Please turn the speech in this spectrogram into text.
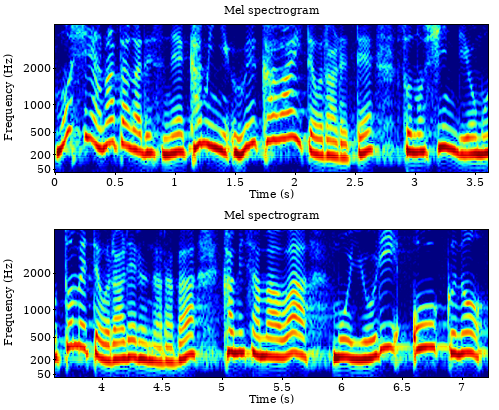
もしあなたがですね神に植え替えておられてその真理を求めておられるならば神様はもうより多くの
